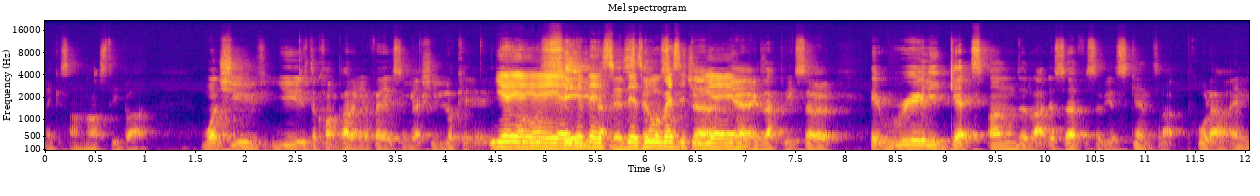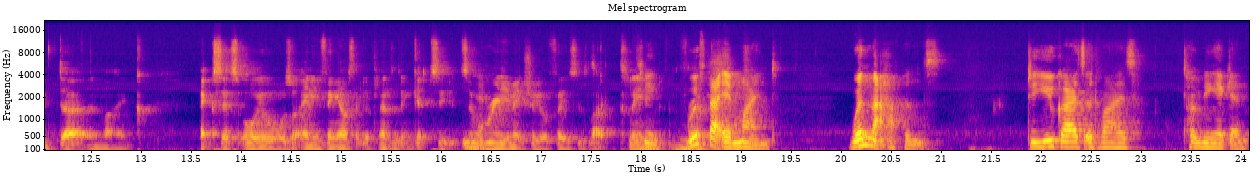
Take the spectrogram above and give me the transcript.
make it sound nasty, but once you've used the cotton pad on your face and you actually look at it, Yeah, yeah, you'll yeah, yeah, see yeah, that there's- there's still more some residue, dirt. yeah, yeah. yeah, exactly. So it really gets under like the surface of your skin to like pull out any dirt and like excess oils or anything else that your cleanser didn't get to to Yeah. really make sure your face is like clean. Clean. With that in mind, when that happens, do you guys advise toning again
